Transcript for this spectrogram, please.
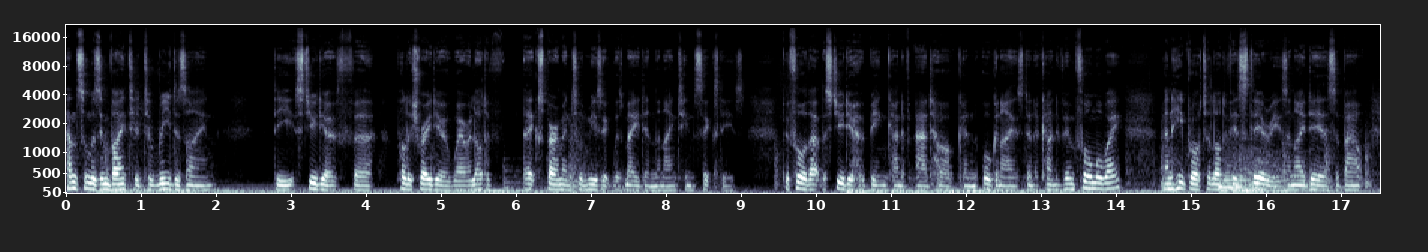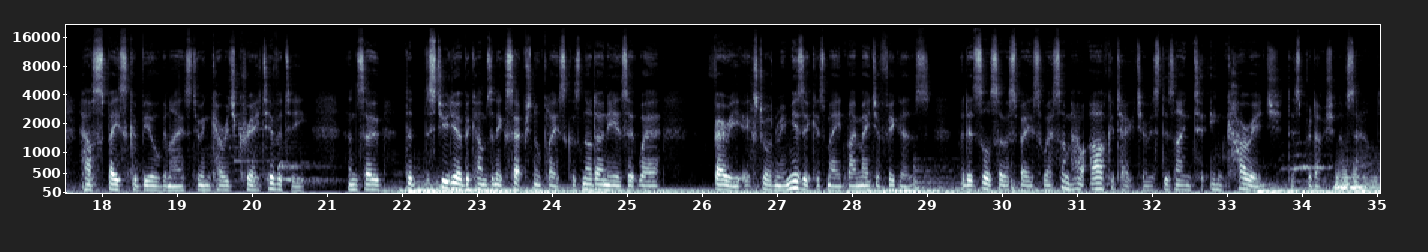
Hansen was invited to redesign the studio for Polish radio where a lot of experimental music was made in the 1960s. Before that, the studio had been kind of ad hoc and organized in a kind of informal way, and he brought a lot of his theories and ideas about how space could be organized to encourage creativity. And so the, the studio becomes an exceptional place because not only is it where very extraordinary music is made by major figures, but it's also a space where somehow architecture is designed to encourage this production of sound.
